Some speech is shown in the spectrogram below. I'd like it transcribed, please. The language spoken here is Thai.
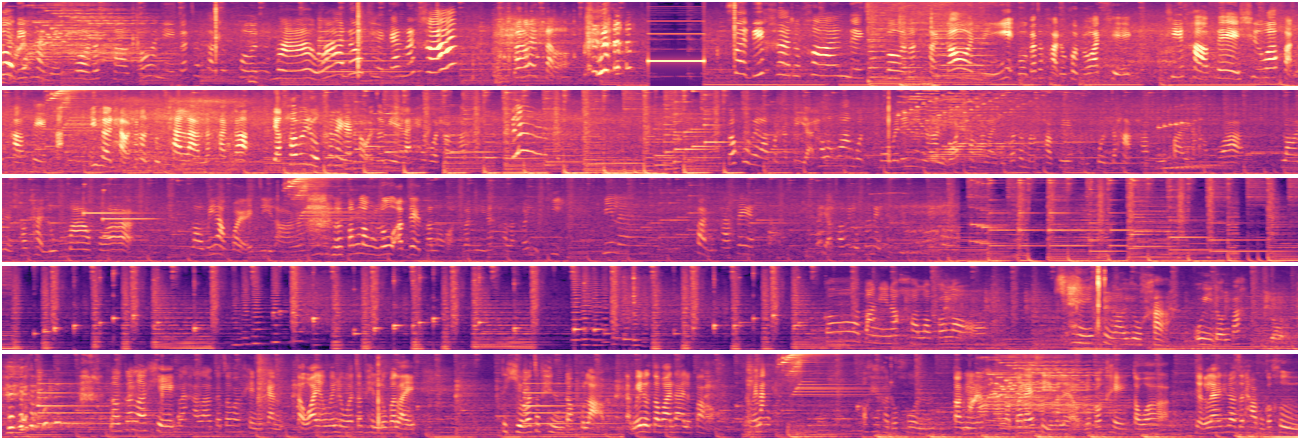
สวัสดีค่ะเนโกนะคะ ก็วันนี้ก็จะพาทุกคนมาวาดรูปเค้กกันนะคะแล้วอะไรต่อ สวัสดีค่ะทุกคน Next Go นะคะ ก็วันนี้โบก็จะพาทุกคนไปวาดเค้กที่คาเฟ่ชื่อว่าฝันคาเฟ่ค่ะอยู่แถวแถวถนนพุทธารามนะคะ ก็เดี๋ยวเข้าไปดูข้างในกันค่ะว่าจะมีอะไรให้โบทำ ฟ่ค่ะทุกคนจะหาคาเฟ่ไปนะคะเพราะว่าเราเนี่ยชอบถ่ายรูปมากเพราะว่าเราไม่อยากปล่อยไอจีล้างนะคะเราต้องลงรูปอัปเดตตลอดวันนี้นะคะ แล้วก็อยู่ที่นี่เลยฝันคาเฟ่ค่ะก็เดี๋ยวเข้าไปดูข้างในกันค่ ตอนนี้นะคะเราก็รอเค้กของเราอยู่ค่ะ อุ้ยโดนปะโดน เราก็รอเค้กนะคะ เราก็จะมาเพ้นกัน แต่ว่ายังไม่รู้ว่าจะเพ้นรูปอะไร แต่คิดว่าจะเพ้นดอกกุหลาบ แต่ไม่รู้จะวาดได้หรือเปล่า เราไม่นั่ง โอเคค่ะทุกคน ตอนนี้นะคะ เราก็ได้สีมาแล้ว แล้วก็เค้ก แต่ว่าอย่างแรกที่เราจะทำก็คือ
